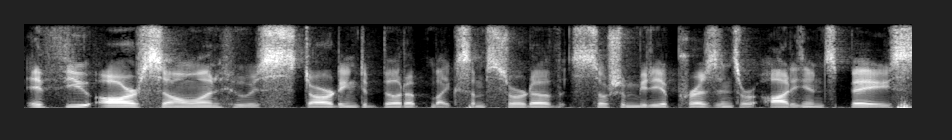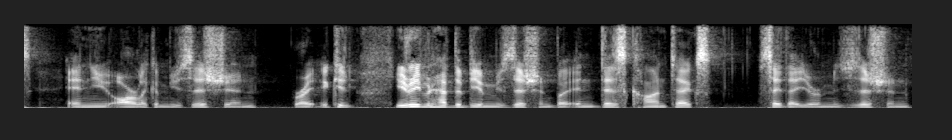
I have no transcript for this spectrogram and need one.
if you are someone who is starting to build up like some sort of social media presence or audience base, and you are like a musician, right? It could you don't even have to be a musician, but in this context, say that you're a musician,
